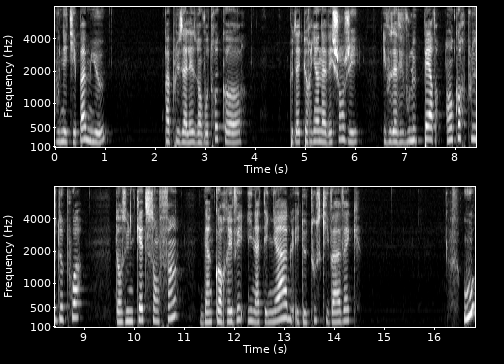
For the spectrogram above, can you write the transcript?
vous n'étiez pas mieux, pas plus à l'aise dans votre corps, peut-être que rien n'avait changé, et vous avez voulu perdre encore plus de poids, dans une quête sans fin d'un corps rêvé inatteignable et de tout ce qui va avec? Ou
